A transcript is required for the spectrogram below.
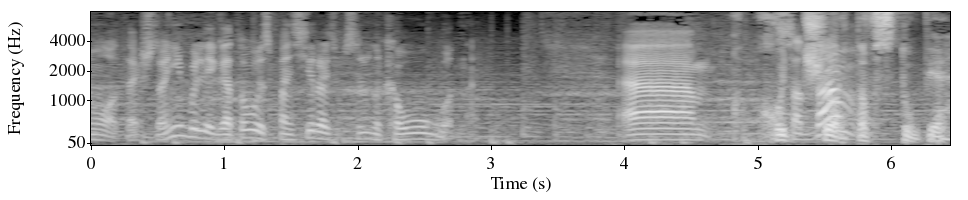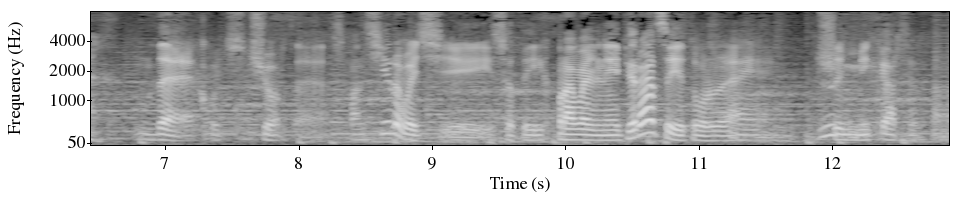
Вот, так что они были готовы спонсировать абсолютно кого угодно. Э, Хоть Саддам- черта в ступе. Да, хоть черта спонсировать. И с этой их провальной операцией тоже э, Джимми Картер там.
